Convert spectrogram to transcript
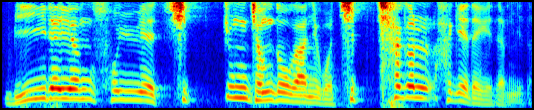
미래형 소유에 집중 정도가 아니고 집착을 하게 되게 됩니다.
